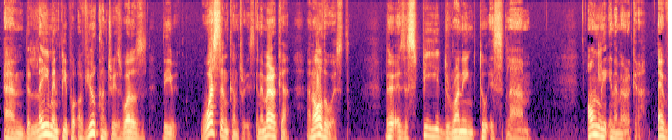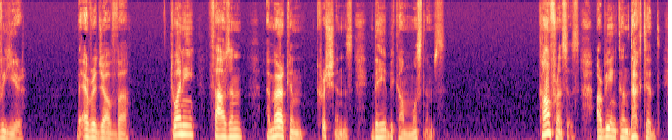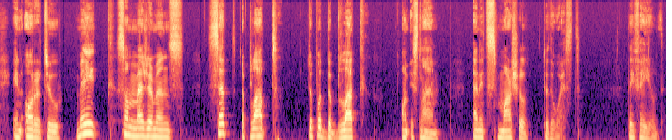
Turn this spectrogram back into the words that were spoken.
And the layman people of your country, as well as the Western countries in America and all the West, there is a speed running to Islam. Only in America, every year, the average of uh, 20,000 American Christians, they become Muslims. Conferences are being conducted in order to make some measurements, set a plot to put the block on Islam and its marshal to the West. They failed.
